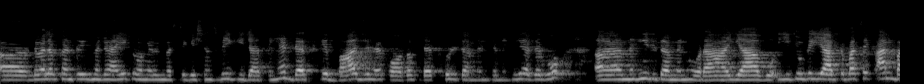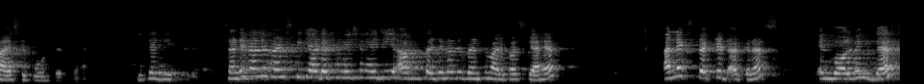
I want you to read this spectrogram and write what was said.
डेवलप कंट्रीज़ में जो है ये क्रोनियल इन्वेस्टिगेशन भी की जाती हैं। डेथ के बाद जो है कॉज ऑफ़ डेथ को डिटर्मिन करने के लिए अगर वो uh, नहीं डिटर्मिन हो रहा या वो ये क्योंकि ये आपके पास एक अनबायस रिपोर्ट देते हैं ठीक है जी? सेंटिनल इवेंट्स की क्या डेफिनेशन है जी? अब सेंटिनल इवेंट्स हमारे पास क्या है? Unexpected occurrence involving death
